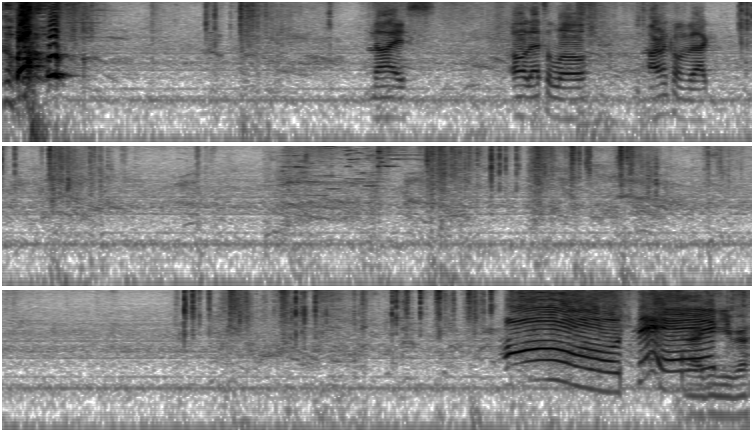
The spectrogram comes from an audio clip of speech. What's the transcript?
nice. Oh, that's a low. Alright, I'm coming back. Oh, sick! Alright, GG, bro.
